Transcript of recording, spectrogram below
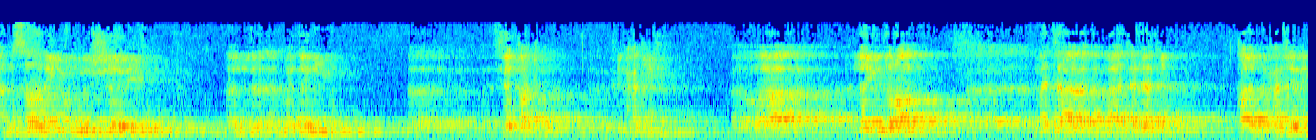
الأنصاري النجاري المدني آه، ثقة في الحديث ولا يدرى آه، متى مات لكن قال ابن حجر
